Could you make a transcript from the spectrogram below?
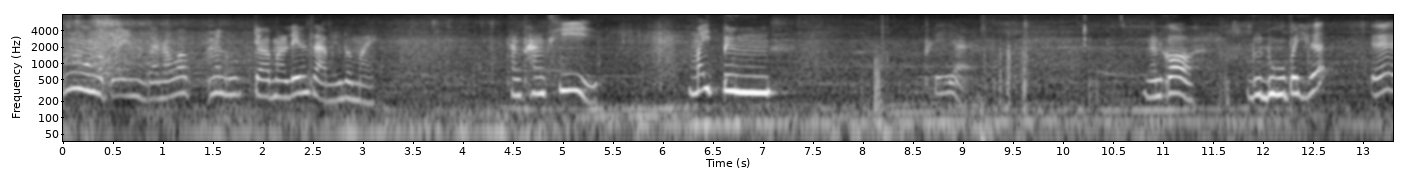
งงกับตัวเองเหมือนกันนะว่าไม่รู้จะมาเล่นสามนิ้วทำไม ทั้งทั้งที่ไม่ตึง เพื่อ งั้นก็ดูดูๆไปเถอะ เออ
